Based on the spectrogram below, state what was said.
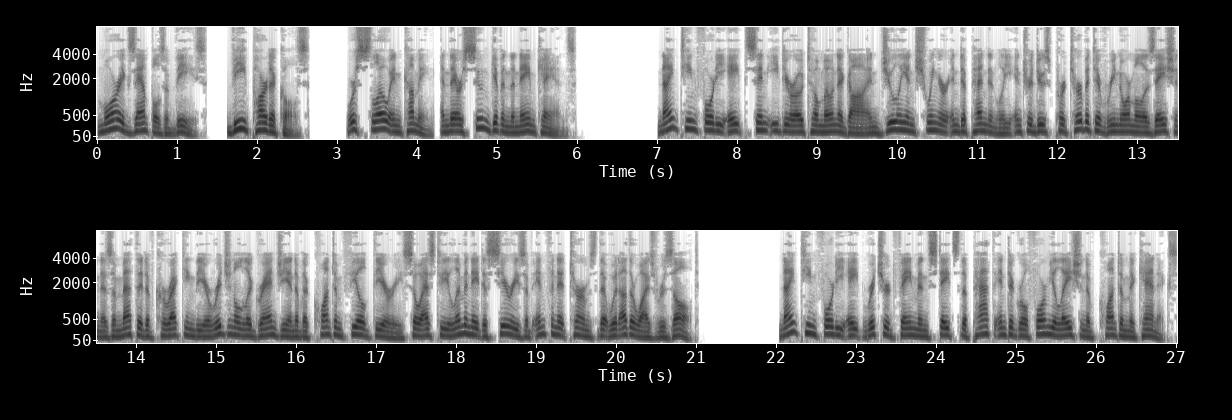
More examples of these V particles were slow in coming, and they are soon given the name kaons. 1948 Sin-Ichiro Tomonaga and Julian Schwinger independently introduce perturbative renormalization as a method of correcting the original Lagrangian of a quantum field theory so as to eliminate a series of infinite terms that would otherwise result. 1948 Richard Feynman states the path integral formulation of quantum mechanics.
